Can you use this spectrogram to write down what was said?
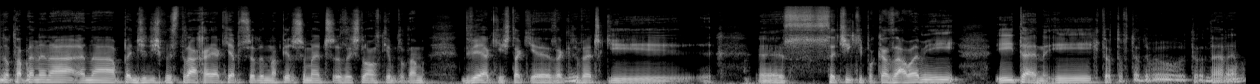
notabene na, napędziliśmy stracha, jak ja przyszedłem na pierwszy mecz ze Śląskiem, to tam dwie jakieś takie zagryweczki, e, seciki pokazałem i, i ten, i kto to wtedy był trenerem?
